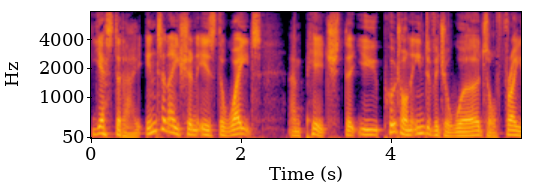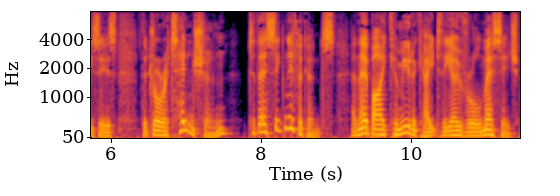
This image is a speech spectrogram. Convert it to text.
yesterday, intonation is the weight and pitch that you put on individual words or phrases that draw attention to their significance and thereby communicate the overall message.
